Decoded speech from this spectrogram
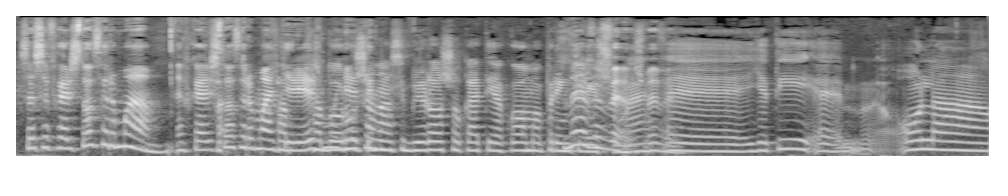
Σας ευχαριστώ θερμά. Ευχαριστώ θερμά Θα, κυρίες θα μου, μπορούσα γιατί- να συμπληρώσω κάτι ακόμα πριν Ναι, κλείσουμε. βεβαίως, βεβαίως. Ε, γιατί ε, όλα,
